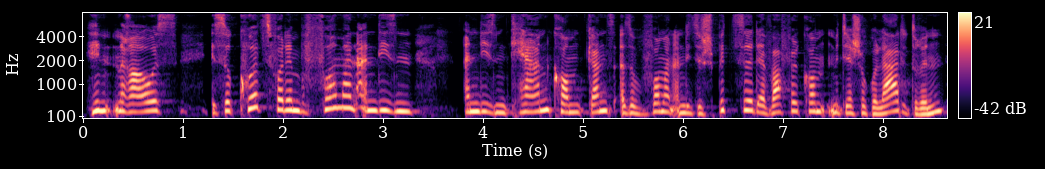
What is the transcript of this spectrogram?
hinten raus ist so kurz vor dem, bevor man an diesen, an diesen Kern kommt, ganz, also bevor man an diese Spitze der Waffel kommt mit der Schokolade drin,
